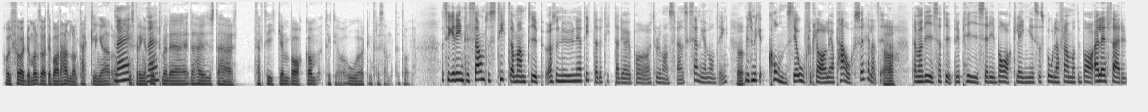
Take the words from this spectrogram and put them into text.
har väl fördomar och så att det bara handlar om tacklingar och Nej, springa nej. fort. Men det, det här just det här taktiken bakom tyckte jag var oerhört intressant ett tag. Jag tycker det är intressant och så tittar man typ, alltså nu när jag tittade tittade jag ju på, jag tror det var en svensk sändning eller någonting. Ja. Det är så mycket konstiga oförklarliga pauser hela tiden. Ja. Där man visar typ repriser i baklänges och spolar fram och tillbaka. Eller så här,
